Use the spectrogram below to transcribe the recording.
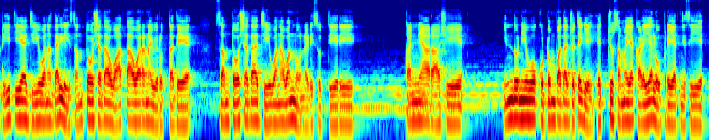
ಪ್ರೀತಿಯ ಜೀವನದಲ್ಲಿ ಸಂತೋಷದ ವಾತಾವರಣವಿರುತ್ತದೆ. ಸಂತೋಷದ ಜೀವನವನ್ನು ನಡೆಸುತ್ತೀರಿ. ಕನ್ಯಾ ರಾಶಿ, ಇಂದು ನೀವು ಕುಟುಂಬದ ಜೊತೆಗೆ ಹೆಚ್ಚು ಸಮಯ ಕಳೆಯಲು ಪ್ರಯತ್ನಿಸಿ.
